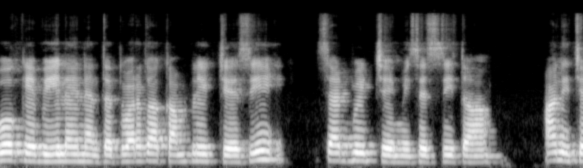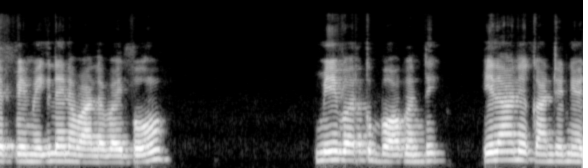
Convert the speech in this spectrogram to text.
ఓకే వీలైనంత త్వరగా కంప్లీట్ చేసి సబ్మిట్ చేయి మిసెస్ సీత అని చెప్పి మిగిలిన వాళ్ళ వైపు మీ వర్క్ బాగుంది ఇలానే కంటిన్యూ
